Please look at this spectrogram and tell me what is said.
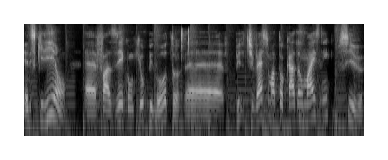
Eles queriam é, fazer com que o piloto é, tivesse uma tocada o mais limpa possível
